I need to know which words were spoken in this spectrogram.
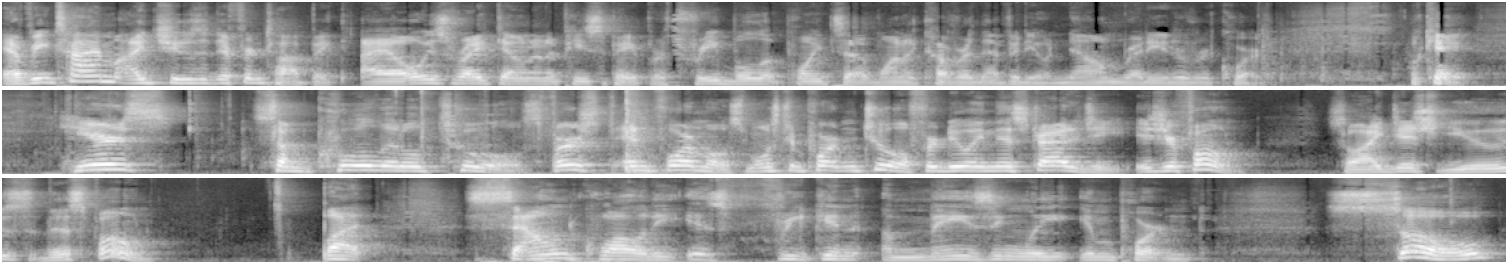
every time I choose a different topic, I always write down on a piece of paper three bullet points that I want to cover in that video. Now I'm ready to record. Okay, here's some cool little tools. First and foremost, most important tool for doing this strategy is your phone. So I just use this phone. But sound quality is freaking amazingly important. So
